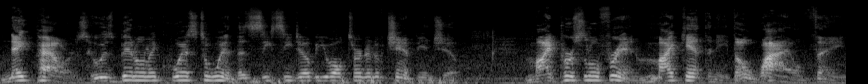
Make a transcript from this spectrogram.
Nate Powers, who has been on a quest to win the CCW Alternative Championship, my personal friend, Mike Anthony, the Wild Thing,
